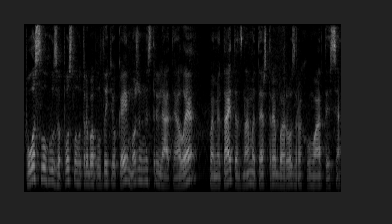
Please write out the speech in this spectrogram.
послугу за послугу треба платити. Окей, можемо не стріляти, але пам'ятайте, з нами теж треба розрахуватися.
